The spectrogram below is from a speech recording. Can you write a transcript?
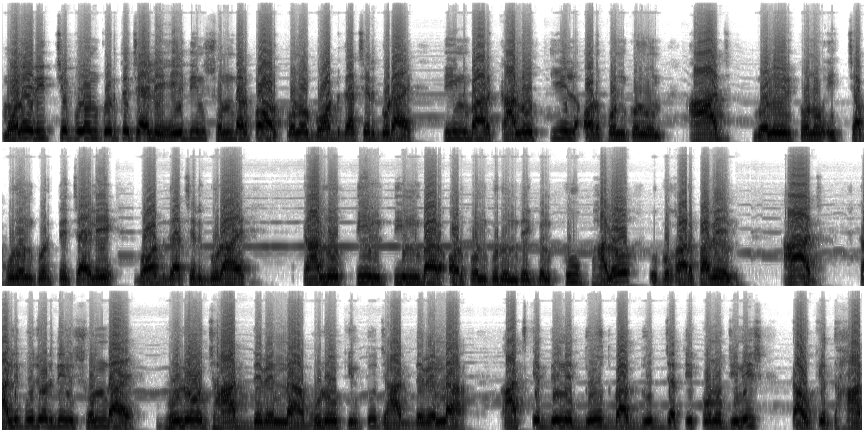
মনের ইচ্ছে পূরণ করতে চাইলে এই দিন সন্ধ্যার পর কোনো বট গাছের গোড়ায় তিনবার কালো তিল অর্পণ করুন। আজ মনের কোনো ইচ্ছা পূরণ করতে চাইলে বট গাছের গোড়ায় কালো তিল তিনবার অর্পণ করুন। দেখবেন খুব ভালো উপকার পাবেন। আজ কালী পুজোর দিন সন্ধ্যায় ভুলো ঝাড় দেবেন না, ভুলো কিন্তু ঝাড় দেবেন না। আজকের দিনে দুধ বা দুধ জাতীয় কোনো জিনিস কাউকে ধার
